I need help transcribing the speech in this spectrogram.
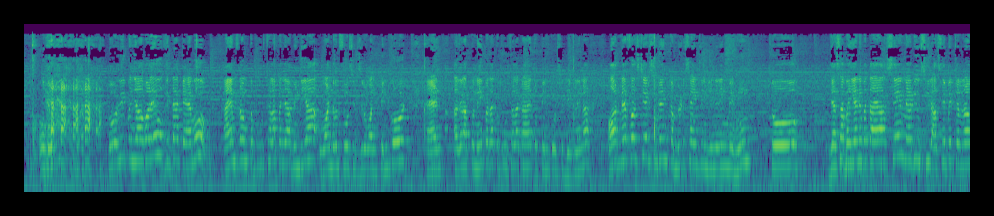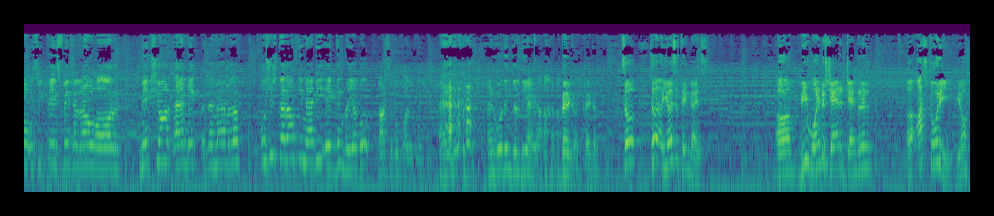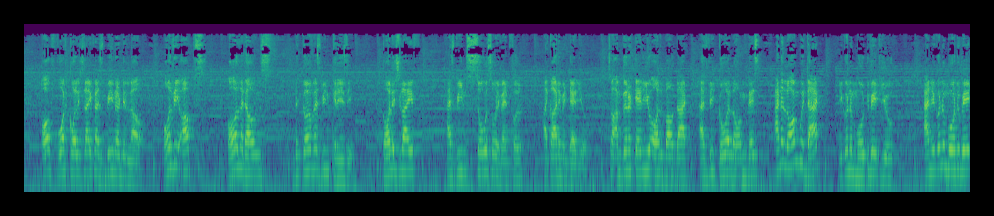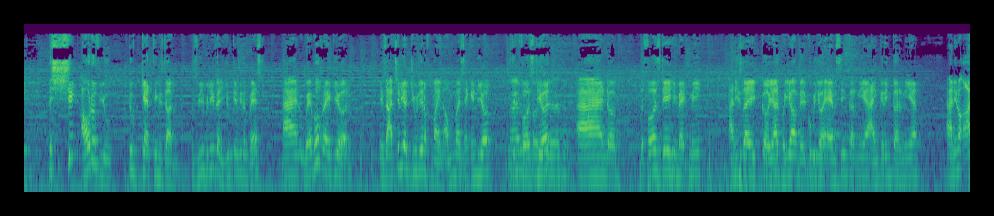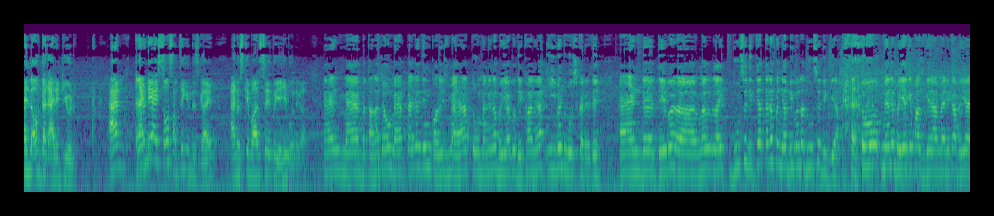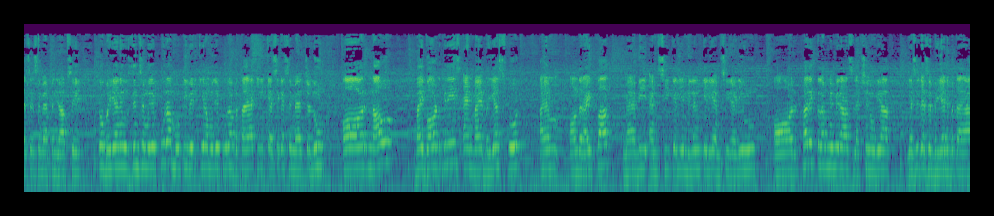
और भी पंजाब वाले हो, कितना कैम हो? I am from Kapurthala, Punjab India one double four six zero one pin code. And अगर आपको नहीं पता कपूरथला कहाँ है तो पिन कोड से देख लेना। और मैं first year student computer science engineering में हूँ तो जैसा भैया ने बताया सेम मैं भी उसी रास्ते पे चल रहा हूँ उसी पेज पे चल रहा हूँ और मेक श्योर आई मैं मतलब कोशिश कर रहा हूँ कि मैं भी एक दिन भैया को काट सकू कॉलेज में। एंड वो, वो दिन जल्दी आएगा। बिल्कुल बिल्कुल। So so you are thing guys we wanted to share general uh story you know of what college life has been until now all the ups all the down the curve has been crazy college life has been so so eventful. I can't even tell you. So I'm gonna tell you all about that as we go along this. And along with that, we're gonna motivate you, and we're gonna motivate the shit out of you to get things done. Because we believe that you can be the best. And Webhov right here is actually a junior of mine. I'm in my second year. He's I'm in in first first year. year. And um, the first day he met me, and he's like, uh, यार भैया मेरे को भी जो है एमसिंग करनी है anchoring करनी है And you know I love that attitude and that day I saw something in this guy and उसके बाद से तो यही बोलेगा एंड मैं बताना चाहूँ मैं पहले दिन कॉलेज में आया तो मैंने ना भैया को देखा ना इवेंट होस्ट कर रहे थे एंड देवर मतलब लाइक दूर से दिख जाता है ना पंजाबी बंदा दूर से दिख गया तो मैंने भैया के पास गया मैंने कहा भैया ऐसे ऐसे मैं पंजाब से तो भैया ने उस दिन से मुझे पूरा मोटिवेट किया मुझे पूरा बताया कि कैसे कैसे मैं चलूँ और now by god grace and by भैया support I am on the right path मैं अभी एमसी के लिए मिलन के लिए एमसी रेडी हूँ। और हर एक क्लब में मेरा सिलेक्शन हो गया। जैसे जैसे भैया ने बताया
